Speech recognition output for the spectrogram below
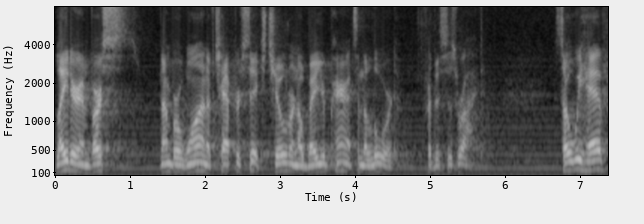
Later in verse number one of chapter six, children, obey your parents in the Lord, for this is right. So we have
